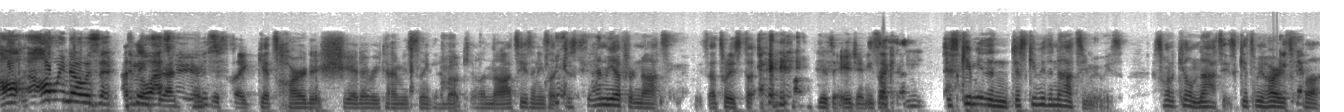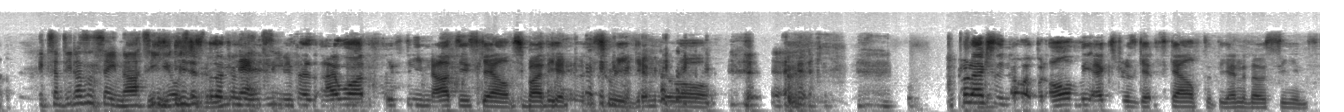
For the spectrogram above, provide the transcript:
All, all we know is that I in the last Brad few Pitt years, just like gets hard as shit every time he's thinking about killing Nazis, and he's like, just sign me up for Nazi movies. That's what he's talking to his agent. He's like, just give me the just give me the Nazi movies. I just want to kill Nazis. It gets me hard as fuck. except he doesn't say Nazi. he, He, he just says goes up to and Nazi. he says, "I want 50 Nazi scalps by the end of this week. Give me the role." You don't actually know it, but all of the extras get scalped at the end of those scenes.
